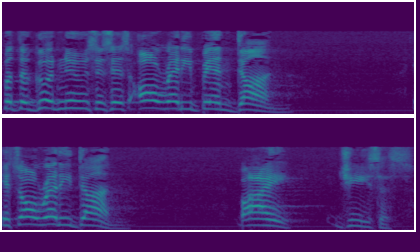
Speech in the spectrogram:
But the good news is it's already been done. It's already done by Jesus.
